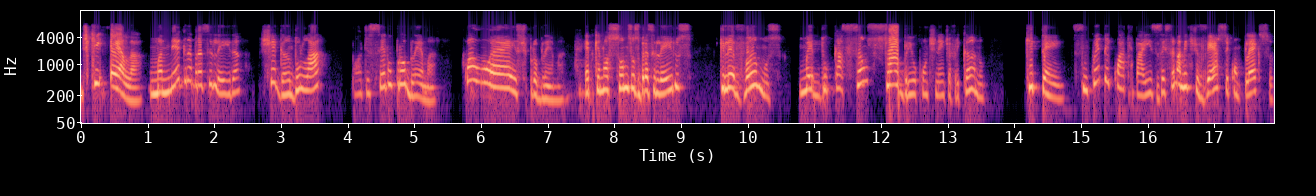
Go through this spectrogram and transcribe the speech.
de que ela, uma negra brasileira, chegando lá, pode ser um problema. Qual é este problema? É porque nós somos os brasileiros que levamos uma educação sobre o continente africano que tem 54 países, é extremamente diverso e complexo,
